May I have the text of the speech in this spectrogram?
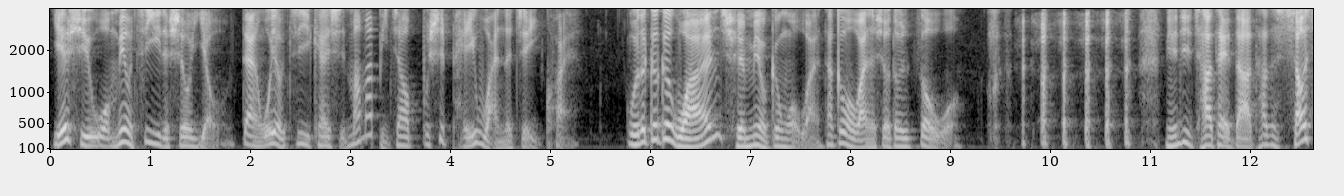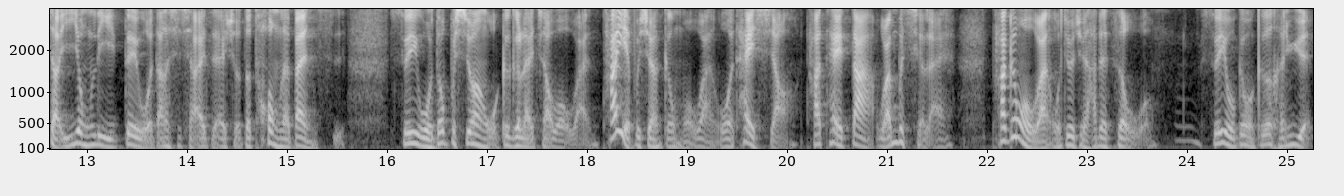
也许我没有记忆的时候有，但我有记忆开始，妈妈比较不是陪玩的这一块。我的哥哥完全没有跟我玩，他跟我玩的时候都是揍我。年纪差太大，他的小小一用力，对我当时小孩子来说都痛了半死。所以我都不希望我哥哥来找我玩，他也不喜欢跟我玩。我太小，他太大，玩不起来。他跟我玩，我就觉得他在揍我，所以我跟我哥很远。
